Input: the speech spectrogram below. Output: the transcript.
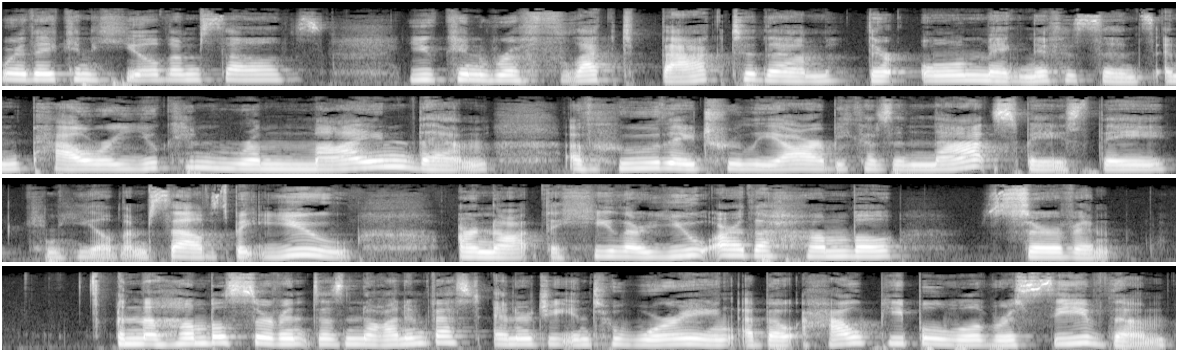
where they can heal themselves. You can reflect back to them their own magnificence and power. You can remind them of who they truly are because in that space they can heal themselves. But you are not the healer, you are the humble servant. And the humble servant does not invest energy into worrying about how people will receive them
